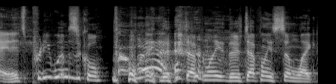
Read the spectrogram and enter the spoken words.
And it's pretty whimsical. Yeah. like, there's definitely there's definitely some like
